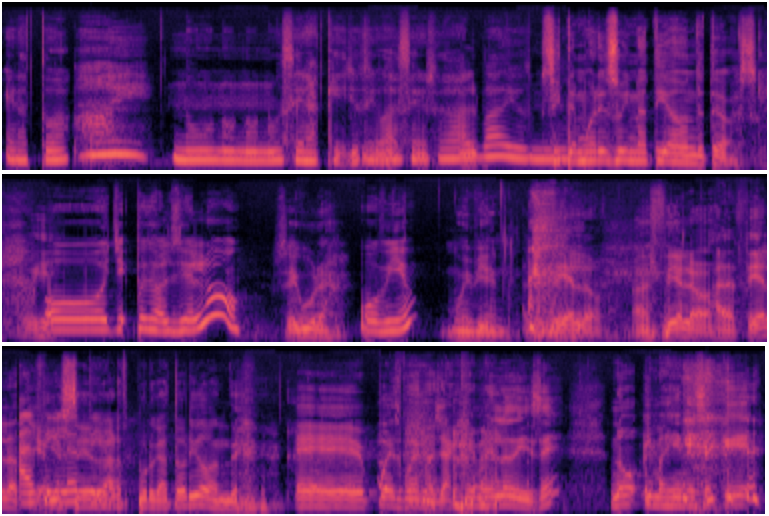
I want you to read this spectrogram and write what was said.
era toda, ay, no, no, no, no, ¿será que yo sí iba a ser salva, Dios mío? Si te mueres hoy, Nati, ¿a dónde te vas? Oye, pues al cielo, Segura. obvio. Muy bien. Al cielo. Al cielo. Al cielo, Al tío. ¿Y cielo. tío. Eduard, purgatorio dónde? Eh, pues bueno, ya que me lo dice, no, imagínense que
